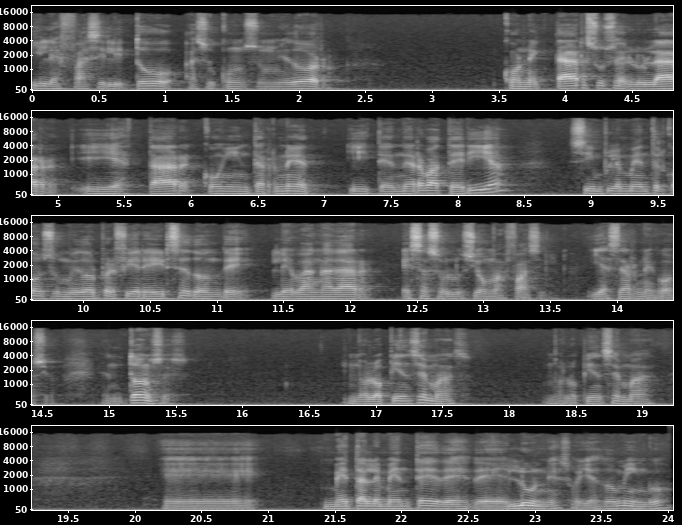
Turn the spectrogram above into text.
y le facilitó a su consumidor conectar su celular y estar con internet y tener batería, simplemente el consumidor prefiere irse donde le van a dar esa solución más fácil y hacer negocio. Entonces, no lo piense más, no lo piense más. Eh, métale mente desde el lunes, hoy es domingo,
